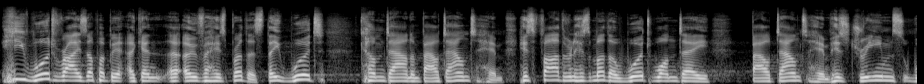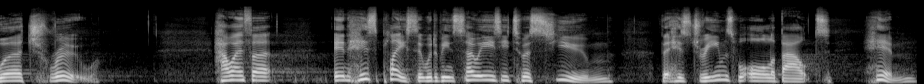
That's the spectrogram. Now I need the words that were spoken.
he would rise up again uh, over his brothers. They would come down and bow down to him. His father and his mother would one day bow down to him. His dreams were true. However, in his place, it would have been so easy to assume that his dreams were all about him,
